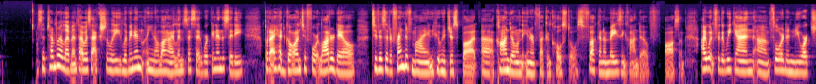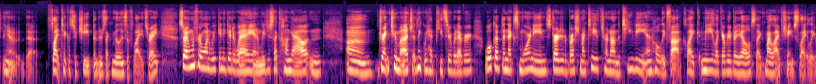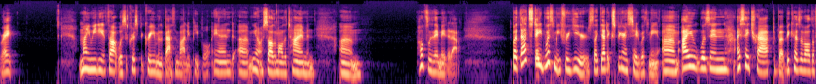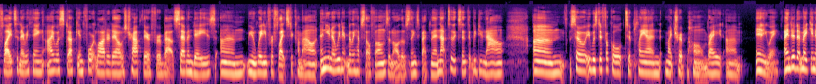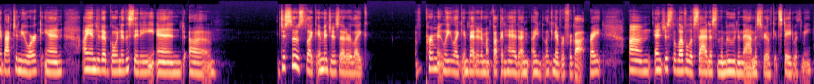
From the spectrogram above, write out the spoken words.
September 11th, I was actually living in, you know, Long Island, as I said, working in the city, but I had gone to Fort Lauderdale to visit a friend of mine who had just bought a condo on the inner fucking coastal. It's fucking amazing condo. Awesome. I went for the weekend, um, Florida, New York, you know, the flight tickets are cheap and there's like millions of flights, right? So I went for one weekend to get away and we just like hung out and um, drank too much. I think we had pizza or whatever. Woke up the next morning, started to brush my teeth, turned on the TV, and holy fuck, like me, like everybody else, like my life changed slightly, right? My immediate thought was the Krispy Kreme and the Bath and Body people, and um, you know I saw them all the time, and um, hopefully they made it out but that stayed with me for years. Like that experience stayed with me. Um, I was in, I say trapped, but because of all the flights and everything, I was stuck in Fort Lauderdale. I was trapped there for about seven days, um, you know, waiting for flights to come out. And, you know, we didn't really have cell phones and all those things back then, not to the extent that we do now. Um, so it was difficult to plan my trip home, right? Um, anyway, I ended up making it back to New York and I ended up going to the city and, uh, just those like images that are like permanently like embedded in my fucking head. I'm, I like never forgot, right? Um, and just the level of sadness and the mood and the atmosphere, like it stayed with me.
